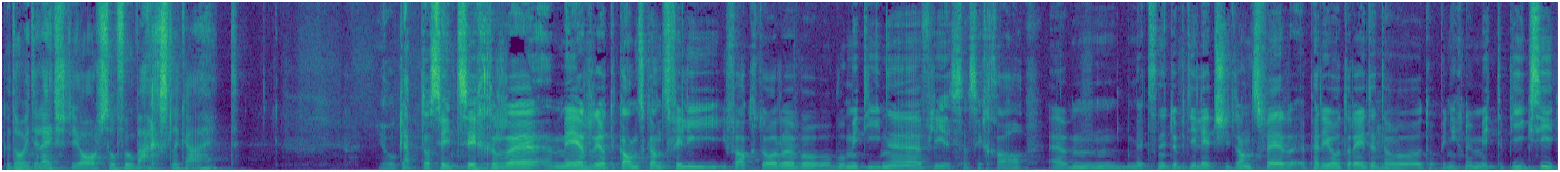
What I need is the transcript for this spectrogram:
gerade auch in den letzten Jahren, so viel Wechsel gegeben hat? Ja, ich glaube, da sind sicher äh, mehrere oder ganz, ganz viele Faktoren, die wo, wo mit einfließen. Also ich kann ähm, jetzt nicht über die letzte Transferperiode reden, mhm. da, da bin ich nicht mit dabei gewesen.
